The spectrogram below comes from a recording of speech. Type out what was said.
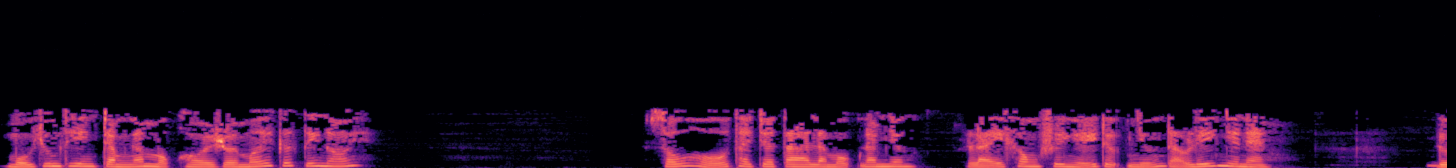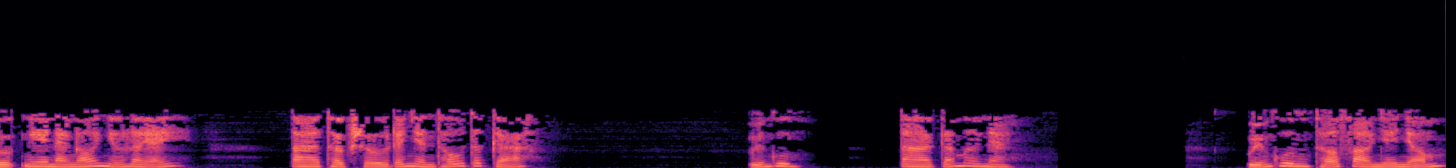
Mộ Dung Thiên trầm ngâm một hồi rồi mới cất tiếng nói. Xấu hổ thay cho ta là một nam nhân, lại không suy nghĩ được những đạo lý như nàng. Được nghe nàng nói những lời ấy, ta thật sự đã nhìn thấu tất cả. Uyển Quân, ta cảm ơn nàng. Uyển Quân thở phào nhẹ nhõm,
